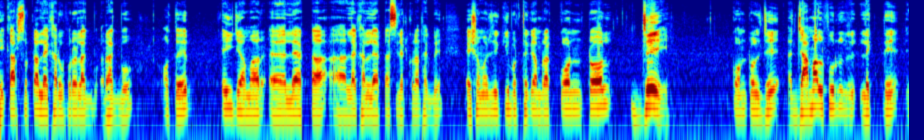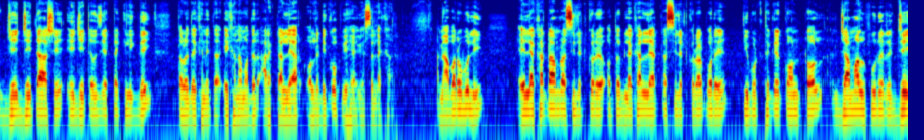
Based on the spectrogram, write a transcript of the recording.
এই কারসরটা লেখার উপরে রাখব, অতএব এই যে আমার লেয়ারটা লেখার লেয়ারটা সিলেক্ট করা থাকবে, এই সময় যদি কিবোর্ড থেকে আমরা control J control J Jamalpur লিখতে যে যেটা আসে, এই যেটাও যে একটা ক্লিক দেই তাহলে দেখেন এটা, এখানে আমাদের আরেকটা লেয়ার অলরেডি কপি হয়ে গেছে লেখার। আমি আবারও বলি, এই লেখাটা আমরা সিলেক্ট করে, অতএব লেখার লেয়ারটা সিলেক্ট করার পরে কিবোর্ড থেকে কন্ট্রোল জামালপুরের যে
